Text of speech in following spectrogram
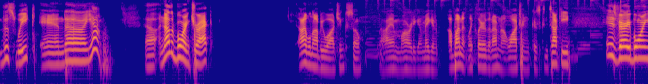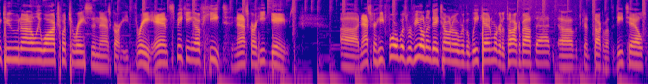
this week, and uh, yeah, uh, another boring track. I will not be watching, so I am already going to make it abundantly clear that I'm not watching because Kentucky is very boring to not only watch but to race in NASCAR Heat 3. And speaking of Heat, NASCAR Heat games. Uh, NASCAR Heat 4 was revealed in Daytona over the weekend. We're going to talk about that. Uh, we're going to talk about the details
